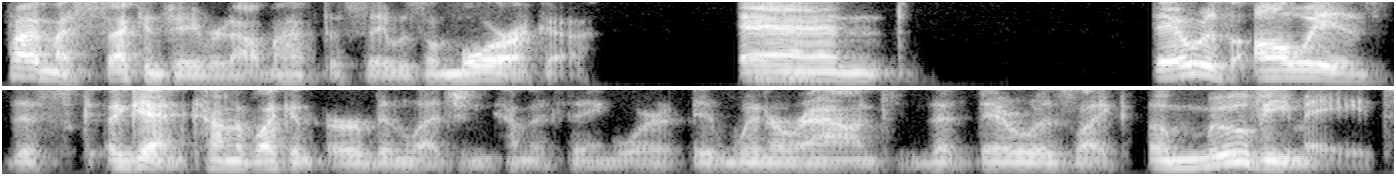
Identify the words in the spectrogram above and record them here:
probably my second favorite album i have to say was amorica mm-hmm. and there was always this again kind of like an urban legend kind of thing where it went around that there was like a movie made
